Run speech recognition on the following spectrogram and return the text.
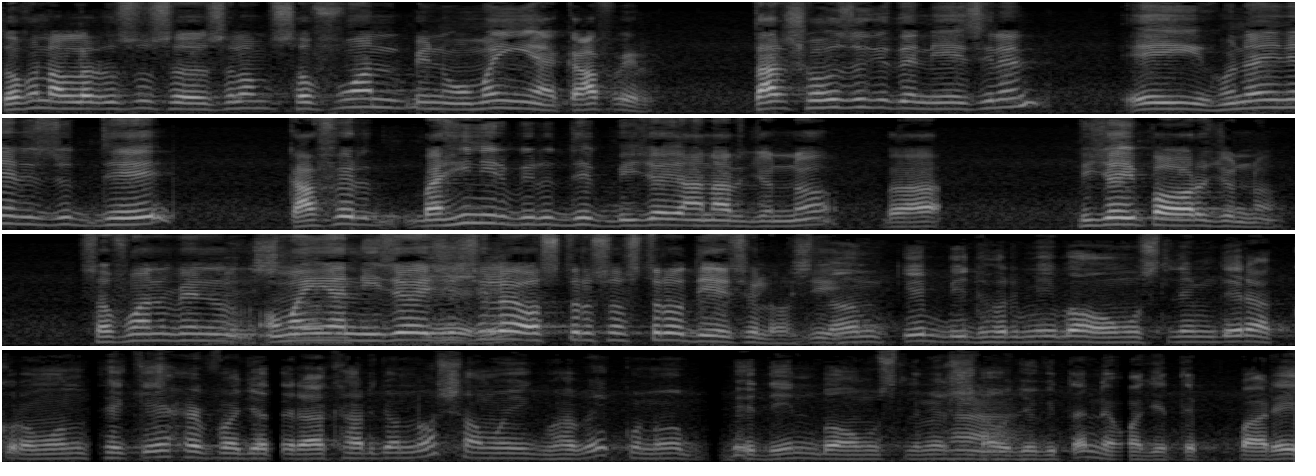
তখন আল্লাহ রসুল সাল্লাম সফওয়ান বিন ওমাইয়া কাফের, তার সহযোগিতা নিয়েছিলেন এই হুনাইনের যুদ্ধে কাফের বাহিনীর বিরুদ্ধে বিজয় আনার জন্য বা বিজয় পাওয়ার জন্য। সফওয়ান বিন ওমাইয়া নিজে এসেছিল অস্ত্র শস্ত্র দিয়েছিল। ইসলামকে বিধর্মী বা অমুসলিমদের আক্রমণ থেকে হেফাজতে রাখার জন্য সাময়িকভাবে কোনো বেদিন বা অমুসলিমের হ্যাঁ। সহযোগিতা নেওয়া যেতে পারে।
